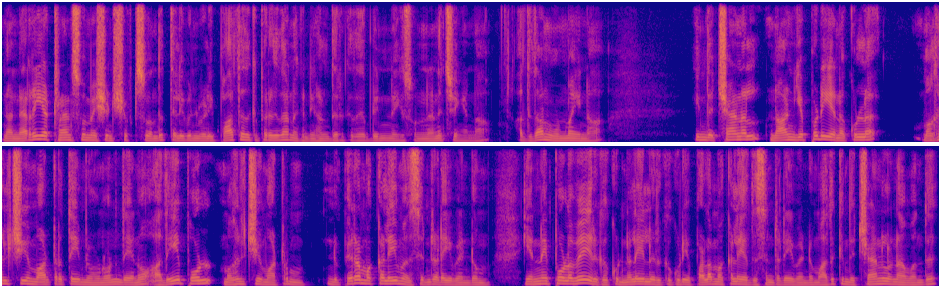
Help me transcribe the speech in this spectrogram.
நான் நிறைய டிரான்ஸ்ஃபர்மேஷன் ஷிஃப்ட்ஸ் வந்து தெளிவின் வழி பார்த்ததுக்கு பிறகு தான் எனக்கு நிகழ்ந்திருக்குது அப்படின்னு நீங்கள் சொன்ன நினச்சிங்கன்னா அதுதான் உண்மைனா இந்த சேனல் நான் எப்படி எனக்குள்ள மகிழ்ச்சியும் மாற்றத்தையும் நான் உணர்ந்தேனோ அதே போல் மகிழ்ச்சியும் மாற்றம் பிற மக்களையும் அது சென்றடைய வேண்டும். என்னைப் போலவே இருக்கக்கூடிய நிலையில் இருக்கக்கூடிய பல மக்களை அது சென்றடைய வேண்டும். அதுக்கு இந்த சேனலை நான் வந்து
